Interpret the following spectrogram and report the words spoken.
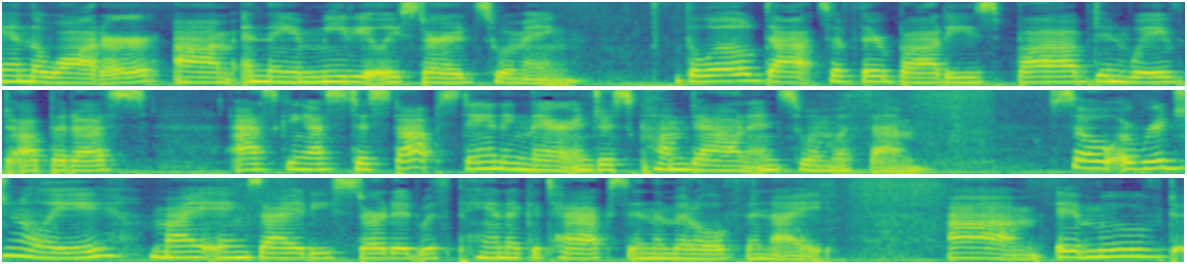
and the water, um, and they immediately started swimming. The little dots of their bodies bobbed and waved up at us, asking us to stop standing there and just come down and swim with them. So, originally, my anxiety started with panic attacks in the middle of the night. Um, it moved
